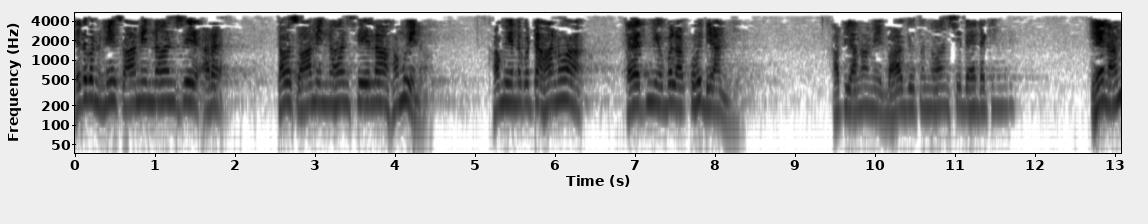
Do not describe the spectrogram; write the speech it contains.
එතකොට මේ ස්වාමීන් වහන්සේ අර තව ස්වාමීන් වහන්සේලා හමු වෙනවා. හමු වෙනකොට අහනවා "ඈත්නි ඔබලා කොහෙද යන්නේ?" අපි යනවා මේ භාග්‍යවතුන් වහන්සේ බැහැ දකින්න. එහෙනම්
